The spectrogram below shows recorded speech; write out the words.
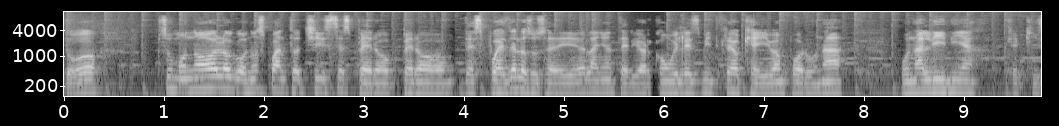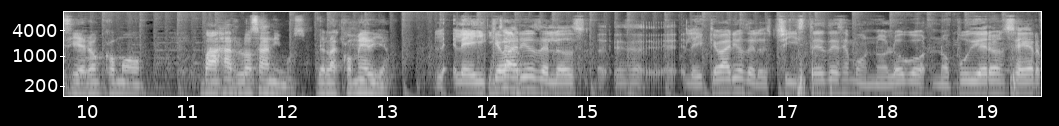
tuvo su monólogo, unos cuantos chistes, pero, pero después de lo sucedido el año anterior con Will Smith, creo que iban por una, una línea que quisieron como bajar los ánimos de la comedia leí que varios de los eh, leí que varios de los chistes de ese monólogo no pudieron ser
